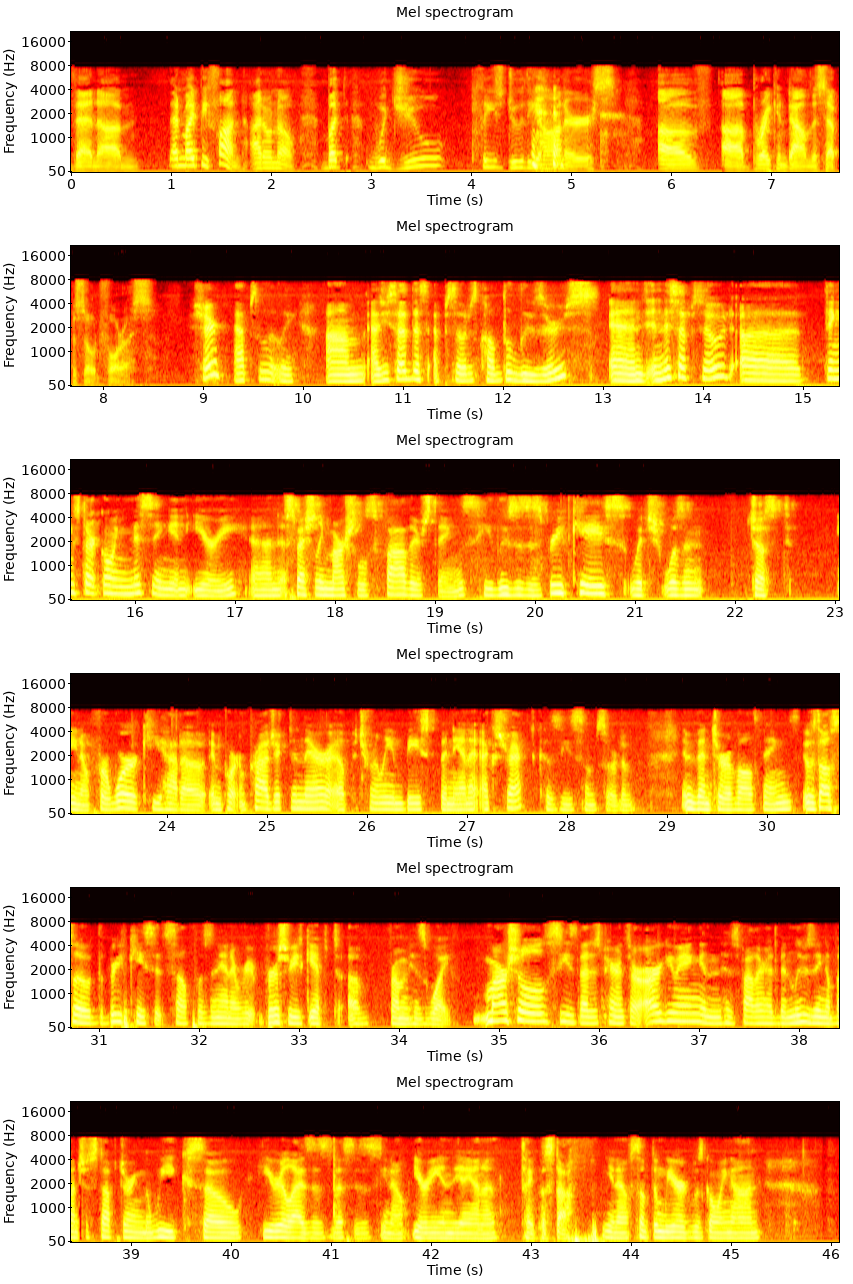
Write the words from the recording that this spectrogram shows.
then um, that might be fun. I don't know. But would you please do the honors of uh, breaking down this episode for us? Sure, absolutely. Um, as you said, this episode is called The Losers. And in this episode, uh, things start going missing in Erie, and especially Marshall's father's things. He loses his briefcase, which wasn't just, you know, for work. He had an important project in there, a petroleum-based banana extract, because he's some sort of inventor of all things. It was also the briefcase itself was an anniversary gift of from his wife. Marshall sees that his parents are arguing and his father had been losing a bunch of stuff during the week, so he realizes this is, you know, Erie, Indiana type of stuff. You know, something weird was going on.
